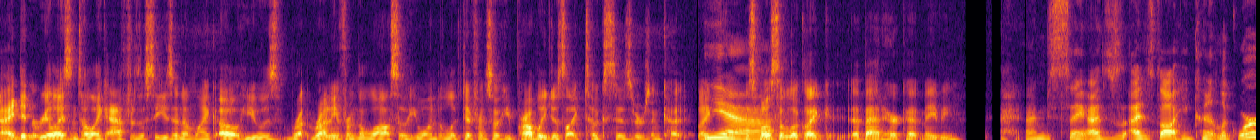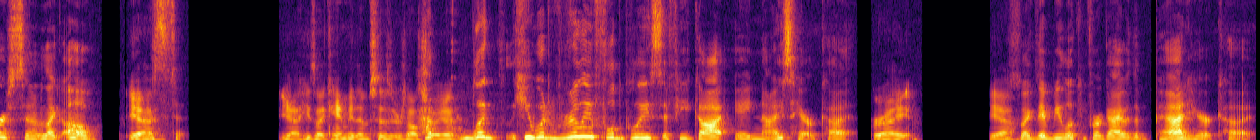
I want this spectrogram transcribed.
i didn't realize until like after the season i'm like oh he was r- running from the law so he wanted to look different so he probably just like took scissors and cut like Yeah. it's supposed to look like a bad haircut maybe I'm just saying. I just, I just thought he couldn't look worse, and I'm like, oh, yeah yeah he's like hand me them scissors i'll how- show you Like he would really fool the police if he got a nice haircut. right yeah It's like they'd be looking for a guy with a bad haircut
